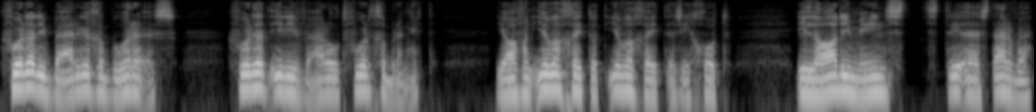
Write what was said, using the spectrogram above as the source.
voordat die berge gebore is, voordat U die wêreld voortgebring het. Ja, van ewigheid tot ewigheid is U God. U laat die mens eh, sterwe.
